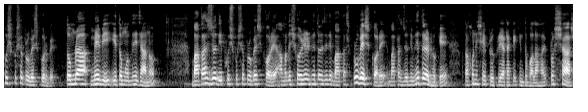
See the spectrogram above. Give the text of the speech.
ফুসফুসে প্রবেশ করবে। তোমরা মেবি ইতোমধ্যেই জানো, বাতাস যদি ফুসফুসে প্রবেশ করে, আমাদের শরীরের ভেতরে যদি বাতাস প্রবেশ করে, বাতাস যদি ভেতরে ঢোকে, তখনই সেই প্রক্রিয়াটাকে কিন্তু বলা হয় প্রশ্বাস।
